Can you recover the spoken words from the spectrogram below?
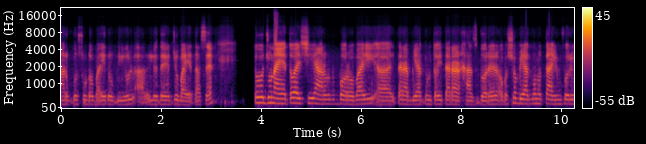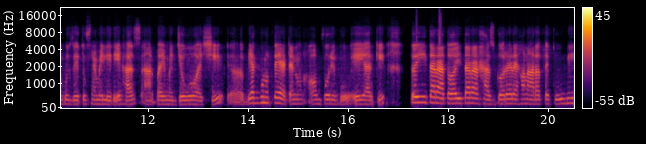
আর ছোট ভাই রবিউল, আর হইল জুবায়েত আছে। তো জুনায়েতো আইসি আর বড় ভাই তারা বিয়া গুণ তো তারা হাজ গড়ের অবশ্য বিয়া গুণ টাইম ফুরিব যেহেতু ফ্যামিলিরই হাজ, আর ভাই মাঝেও আইসি বিয়া গুণতে অ্যাটেন্ড ফুরিব এই আর কি। তো ই তারা তো ই তারার গড়ের এখন আরাতে খুবই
